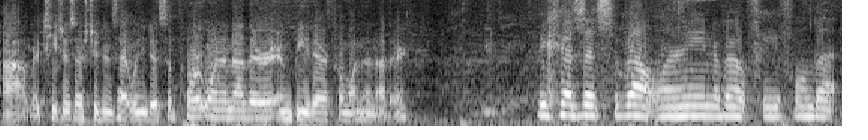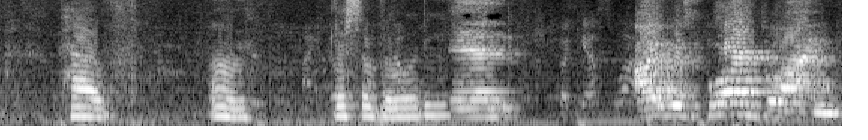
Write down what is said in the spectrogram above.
Um, it teaches our students that we need to support one another and be there for one another. Because it's about learning about people that have um, disabilities. And I was born blind.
